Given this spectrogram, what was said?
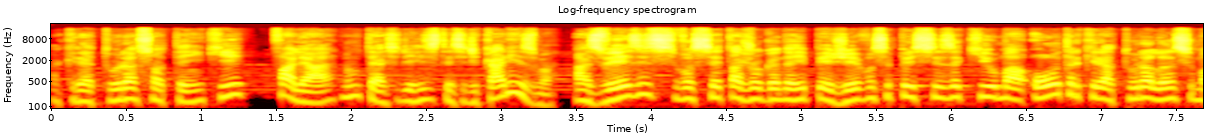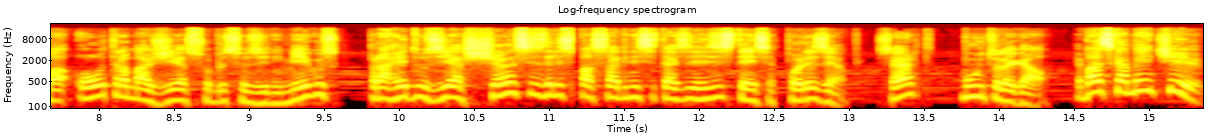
A criatura só tem que falhar num teste de resistência de carisma. Às vezes, você está jogando RPG, você precisa que uma outra criatura lance uma outra magia sobre os seus inimigos para reduzir as chances deles passarem nesse teste de resistência, por exemplo, certo? Muito legal. É basicamente,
